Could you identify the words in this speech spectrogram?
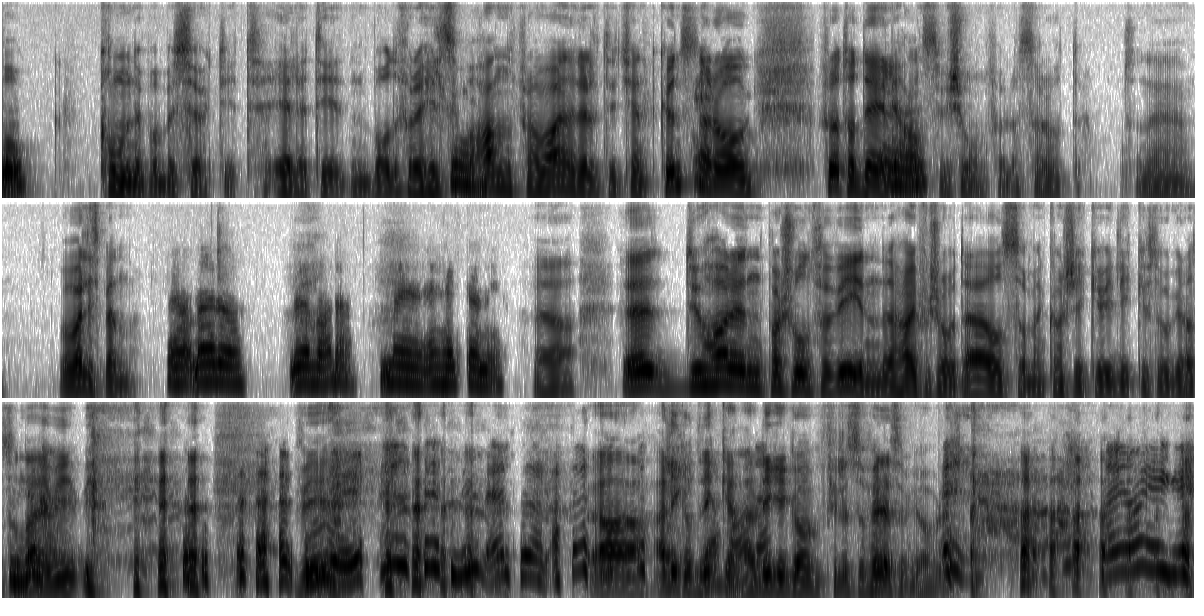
folk kommende på besøk dit hele tiden. Både for å hilse på han, for han var en relativt kjent kunstner, og for å ta del i hans visjon for Lasarote. Så det var veldig spennende. Ja, nei, det var det. var Men jeg er helt enig. Ja. Eh, du har en person for vin, det har jeg for så vidt jeg også, men kanskje ikke i like stor grad som deg. Vi, vi, ja, jeg liker å drikke, den, jeg liker ikke å filosofere så mye over det. Nei, jeg,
